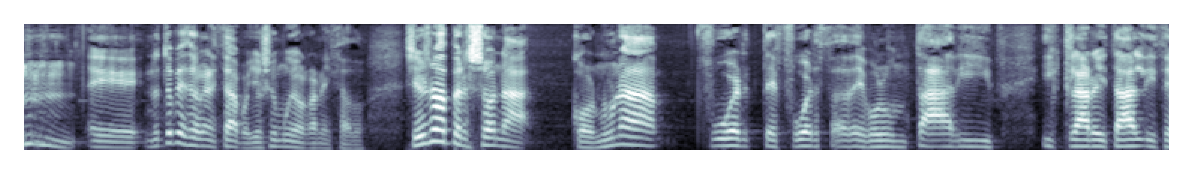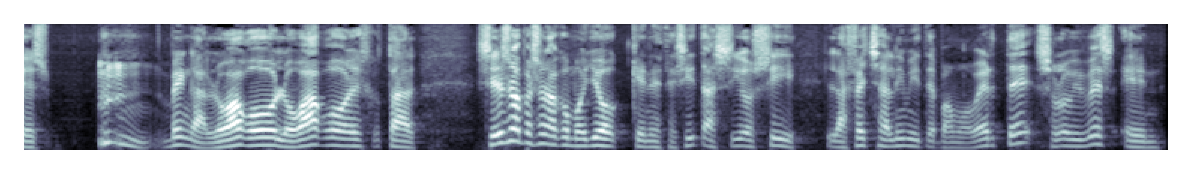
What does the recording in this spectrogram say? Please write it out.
Eh, no te a organizar, porque yo soy muy organizado. Si eres una persona con una fuerte fuerza de voluntad y, y claro y tal, dices, venga, lo hago, lo hago, es tal si eres una persona como yo que necesita sí o sí la fecha límite para moverte, solo vives en,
